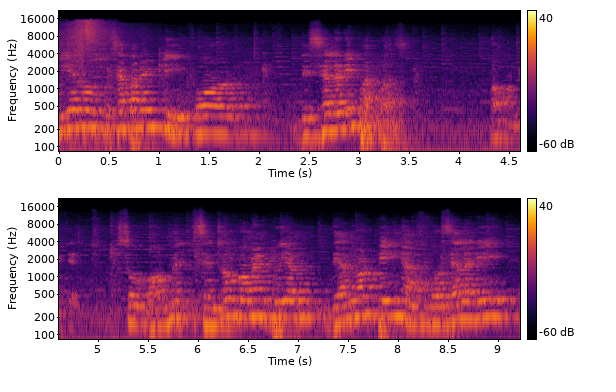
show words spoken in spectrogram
we are separately for the salary purpose. Committed. So government, central government, we are, they are not paying us for salary,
